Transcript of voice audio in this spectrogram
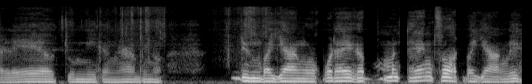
ไปแล้วจุ่มนี้ก็งามพี่น้องดึงใบยางออกบ่ได้ครับ มันแทงสอดใบยางเลย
